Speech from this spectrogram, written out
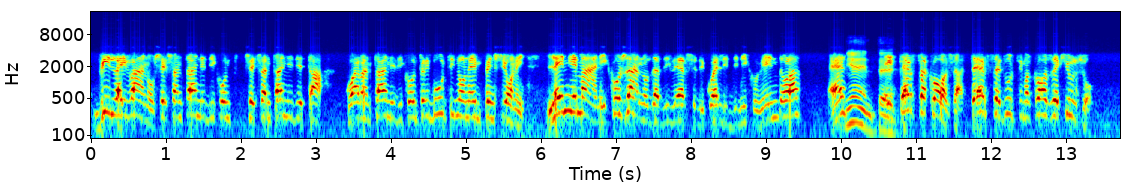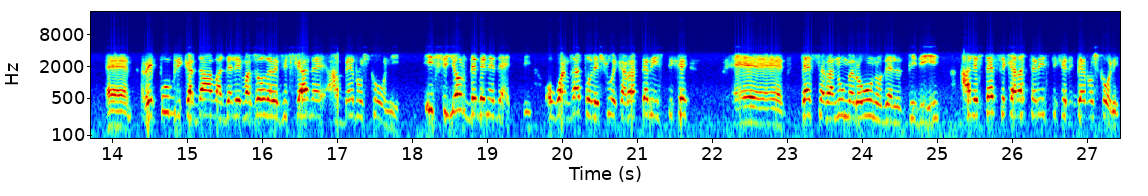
Villa Ivano, 60 anni di, 60 anni di età, 40 anni di contributi, non è in pensione. Le mie mani cosa hanno da diverse di quelli di Nico Vendola? Eh? Niente. E terza cosa, terza ed ultima cosa è chiuso. Eh, Repubblica dava dell'evasore fiscale a Berlusconi. Il signor De Benedetti, ho guardato le sue caratteristiche, eh, tessera numero uno del PD, ha le stesse caratteristiche di Berlusconi.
